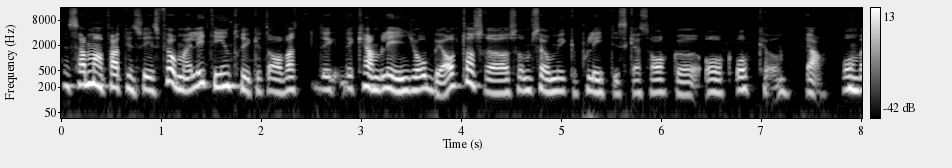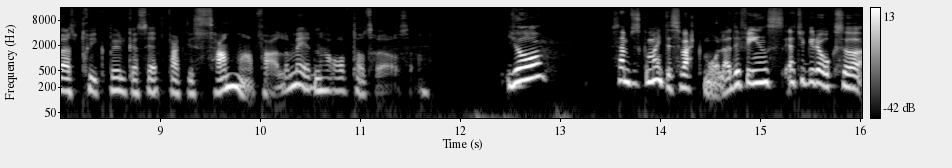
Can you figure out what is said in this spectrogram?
Men sammanfattningsvis får man lite intrycket av att det, det, kan bli en jobbig avtalsrörelse om så mycket politiska saker och, och ja, omvärldstryck på olika sätt faktiskt sammanfaller med den här avtalsrörelsen. Ja, samtidigt ska man inte svartmåla. Det finns, jag tycker det också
